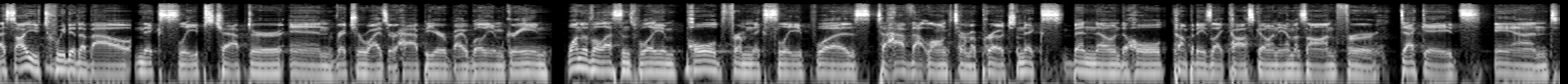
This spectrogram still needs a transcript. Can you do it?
I saw you tweeted about Nick Sleep's chapter in Richer, Wiser, Happier by William Green. One of the lessons William pulled from Nick Sleep was to have that long term approach. Nick's been known to hold companies like Costco and Amazon for decades. And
